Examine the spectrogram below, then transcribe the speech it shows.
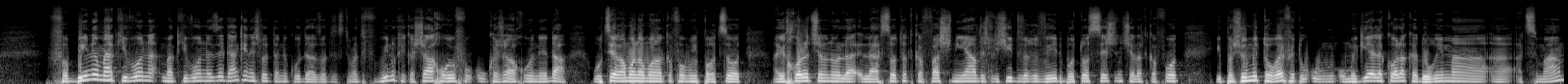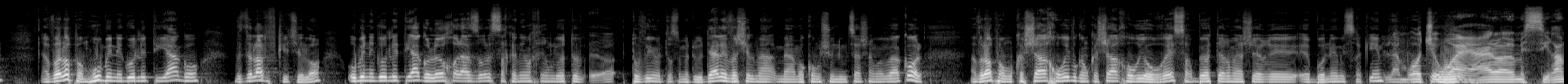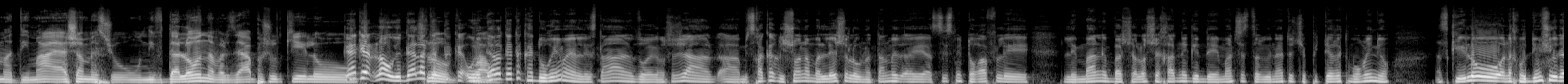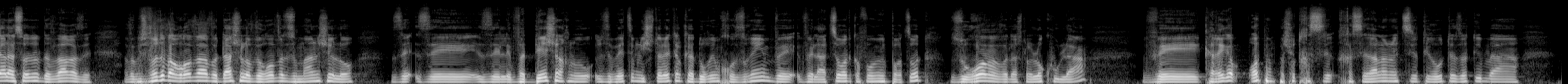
פבינו מהכיוון, מהכיוון הזה, גם כן יש לו את הנקודה הזאת. זאת אומרת, פבינו כקשר אחורי הוא- קשר אחורי נהדר. הוא עוצר המון המון התקפות מפרצות. היכולת שלנו לעשות התקפה שנייה ושלישית ורביעית באותו סשן של התקפות היא פשוט מטורפת. הוא, הוא, הוא מגיע לכל הכדורים עצמם. אבל עוד פעם, הוא בניגוד לתיאגו, וזה לא התפקיד שלו, הוא בניגוד לתיאגו לא יכול לעזור לשחקנים אחרים להיות טוב, טובים יותר. זאת אומרת, הוא יודע לבשל מה, מהמקום שהוא נמצא שם והכל. אבל עוד פעם, הוא קשר אחורי והוא גם קשר אחורי הורס הרבה יותר מאשר אה, אה, בונה משחקים. למרות שוואי, היה לו היום מסירה מדהימה, היה שם איזשהו נבדלון, אבל זה היה פשוט כאילו... כן, כן, לא, הוא יודע, לתת, שלו, את הכ- הוא יודע. לתת את הכדורים האלה, סתם אני זורק, אני חושב שהמשחק הראשון המלא שלו, הוא נתן אה, אסיסט מטורף למאנה ב-3-1 נגד אה, מנצ'סטר יונייטד שפיטר את מוריניו, אז כאילו, אנחנו יודעים שהוא יודע לעשות את הדבר הזה, אבל בסופו של דבר רוב העבודה שלו ורוב הזמן שלו, זה, זה, זה לוודא שאנחנו, זה בעצם להשתלט על כדורים חוזרים ו, ולעצור התקפות מתפרצות, זו רוב העבודה שלו, לא כולה. וכרגע, עוד פעם, פשוט חסר, חסרה לנו את הסרטירות הזאת ב,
